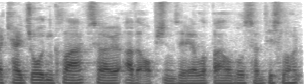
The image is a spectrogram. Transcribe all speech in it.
Okay, Jordan Clark. So other options there available. So dislike.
